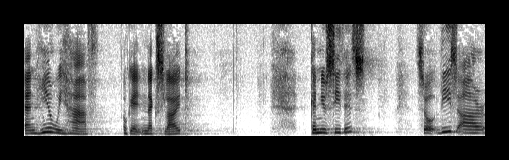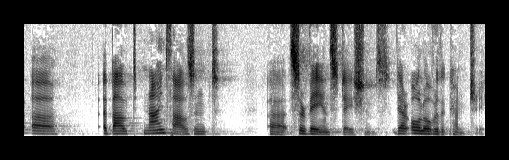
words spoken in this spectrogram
And here we have, okay, next slide. Can you see this? So these are uh, about 9,000 uh, surveillance stations. They're all over the country.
